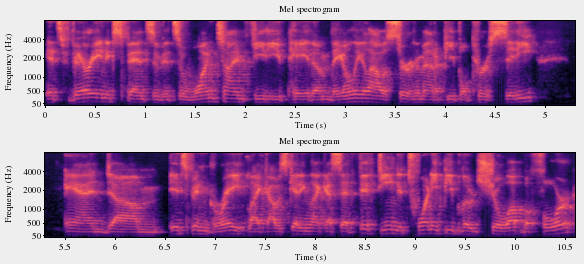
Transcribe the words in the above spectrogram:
It's very inexpensive. It's a one-time fee that you pay them. They only allow a certain amount of people per city. And um, it's been great. Like I was getting, like I said, 15 to 20 people that would show up before.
